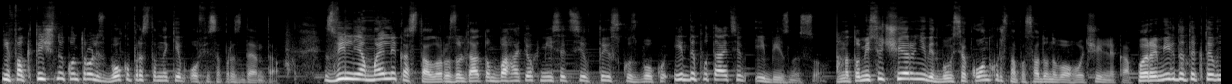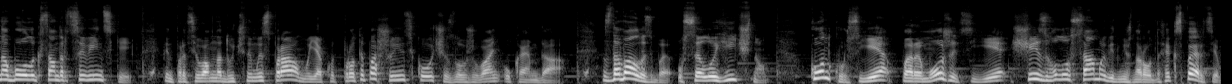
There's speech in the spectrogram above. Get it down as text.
і фактичний контроль з боку представників офіса президента. Звільнення Мельника стало результатом багатьох місяців тиску з боку і депутатів, і бізнесу. Натомість у червні відбувся конкурс на посаду нового очільника. Переміг детектив НАБУ Олександр Цивінський. Він працював над учними справами, як от проти Пашинського чи зловживань у КМДА. Здавалось би, усе логічно. Конкурс є, переможець є ще й з голосами від міжнародних експертів.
